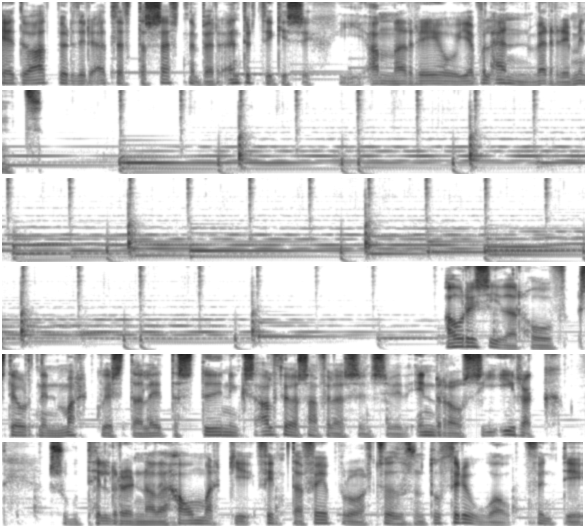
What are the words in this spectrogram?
getu atbyrðir 11. september endur tekið sig í annari og jafnvel enn verri mynd. Ári síðar hóf stjórnin markvist að leita stuðnings alþjóðarsamfélagsins við innrás í Írak. Svo tilraunaði hámarki 5. februar 2003 á fundi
